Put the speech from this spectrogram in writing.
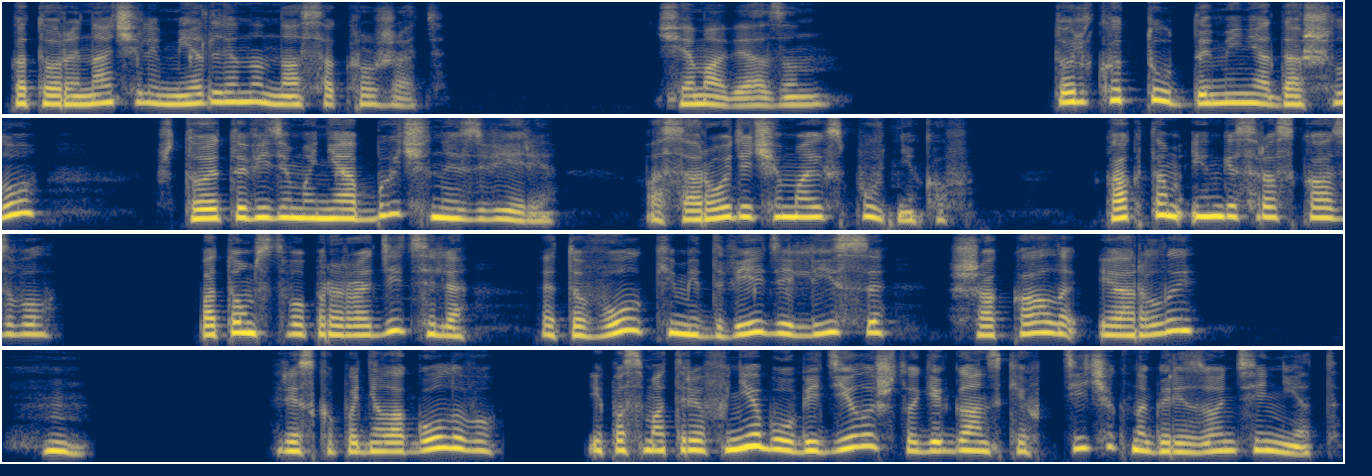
которые начали медленно нас окружать. «Чем обязан?» Только тут до меня дошло, что это, видимо, не обычные звери, а сородичи моих спутников. Как там Ингис рассказывал? Потомство прародителя — это волки, медведи, лисы, шакалы и орлы? Хм. Резко подняла голову и, посмотрев в небо, убедилась, что гигантских птичек на горизонте нет.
